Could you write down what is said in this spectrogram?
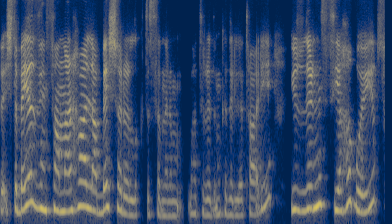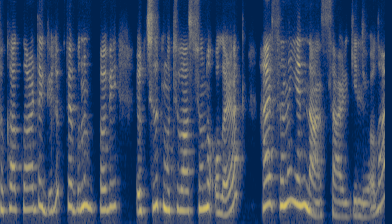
Ve işte beyaz insanlar hala 5 Aralık'tı sanırım hatırladığım kadarıyla tarihi. Yüzlerini siyaha boyayıp sokaklarda gülüp ve bunu böyle bir ırkçılık motivasyonu olarak her sene yeniden sergiliyorlar.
